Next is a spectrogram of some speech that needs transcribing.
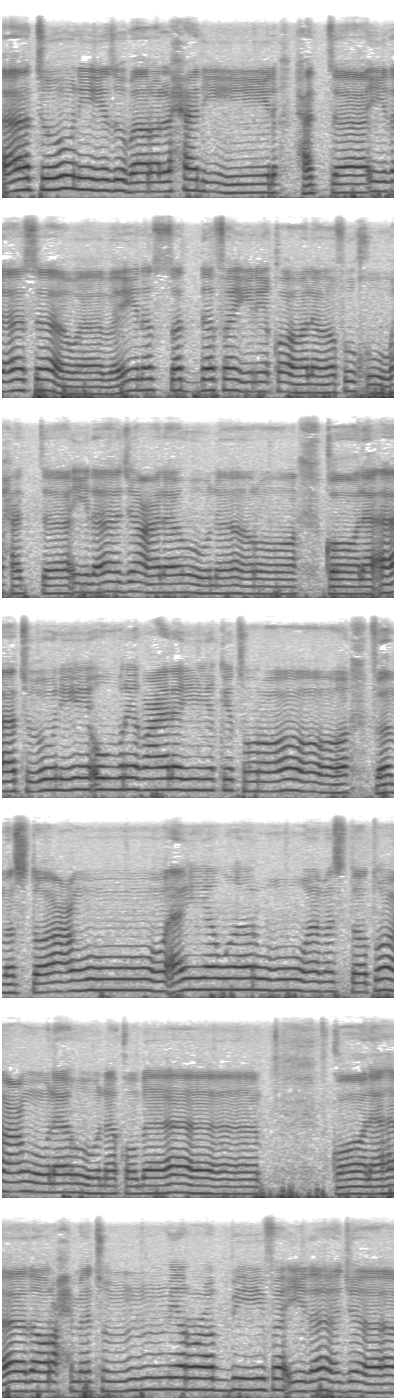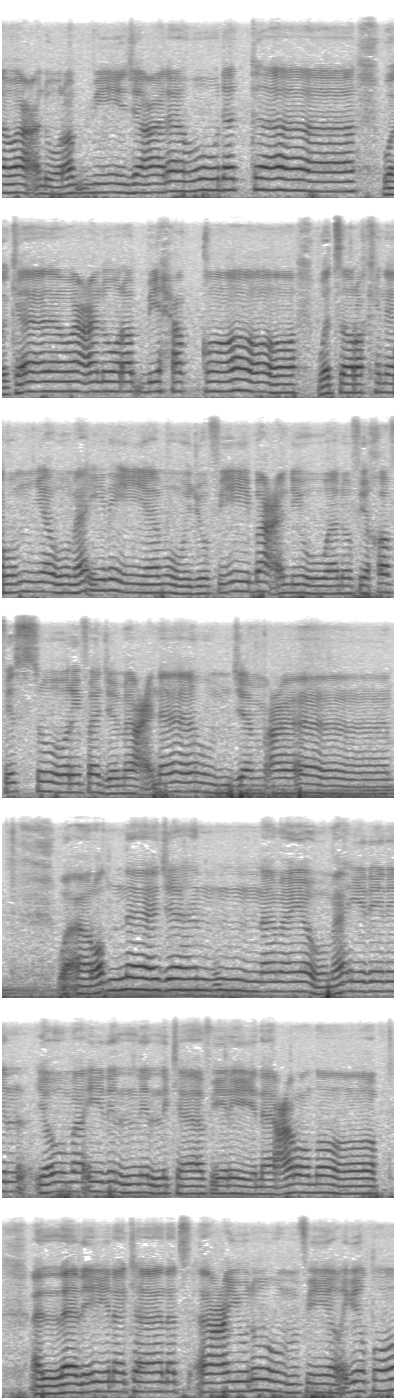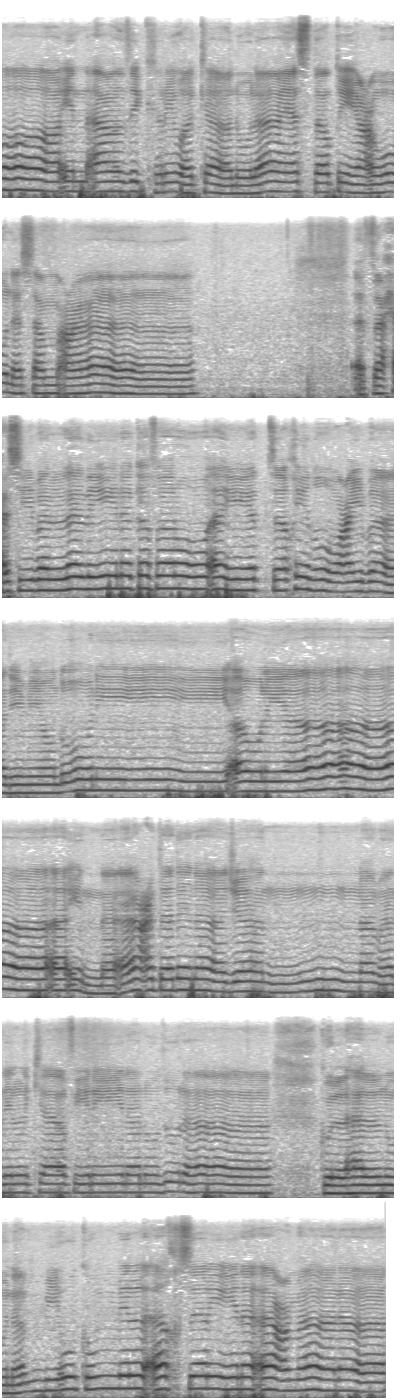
آتوني زبر الحديد حتى إذا ساوى بين الصدفين قال انفخوا حتى إذا جعله نارا. قال آتوني أفرغ عليه قطرا. فما استطاعوا أن يظهروا وما استطاعوا له نقبا. قال هذا رحمة من ربي فإذا جاء وعد ربي جعله دكا وكان وعد ربي حقا وتركناهم يومئذ يموج في بعد ونفخ في السور فجمعناهم جمعا. وأردنا جهنم يومئذ يومئذ للكافرين عرضا. الذين كانت أعينهم في غطاء عن ذكر وكانوا لا يستطيعون سمعا. أفحسب الذين كفروا أن يتخذوا عبادي من دوني أولياء إن أعتدنا جهنم للكافرين نزلا. قل هل ننبئكم بالأخسرين أعمالا؟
